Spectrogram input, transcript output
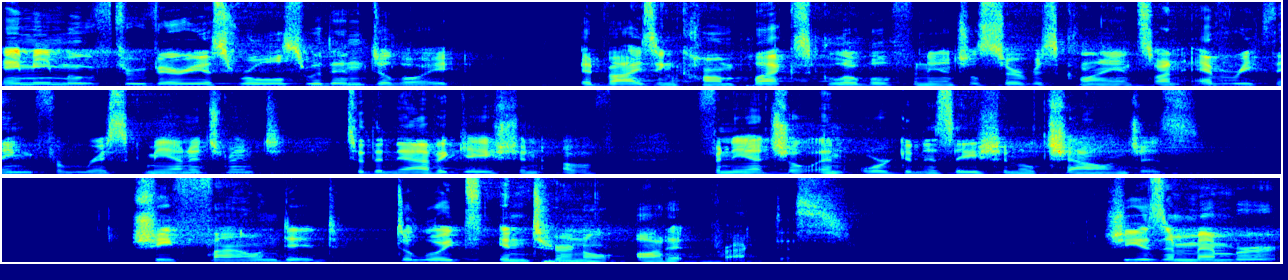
Ami moved through various roles within Deloitte, advising complex global financial service clients on everything from risk management to the navigation of financial and organizational challenges. She founded Deloitte's internal audit practice. She is a member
